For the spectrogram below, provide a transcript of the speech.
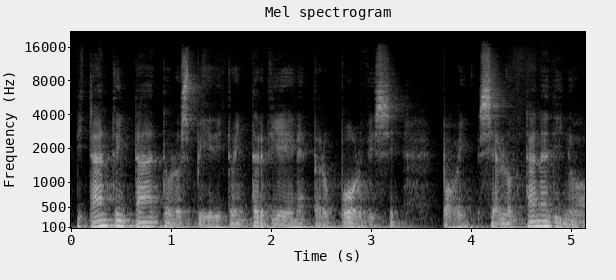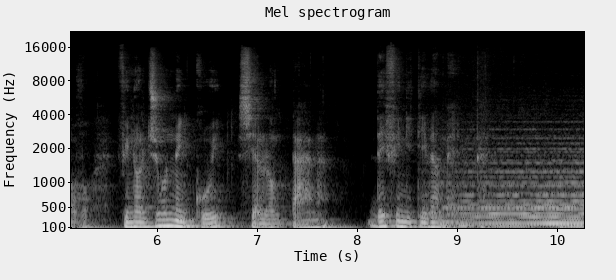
di tanto in tanto lo spirito interviene per opporvisi, poi si allontana di nuovo fino al giorno in cui si allontana definitivamente.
